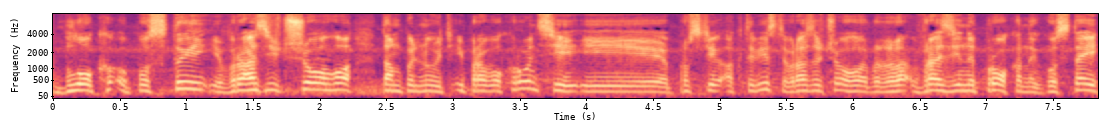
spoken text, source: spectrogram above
блокпости, і в разі чого там пильнують і правоохоронці, і прості активісти, в разі чого в разі непроханих гостей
